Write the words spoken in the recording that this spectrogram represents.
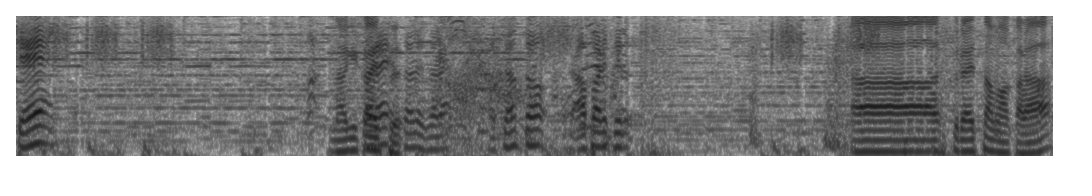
て。それ投げ返す。それそれあちゃんと暴れてる。あーフライサマーから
